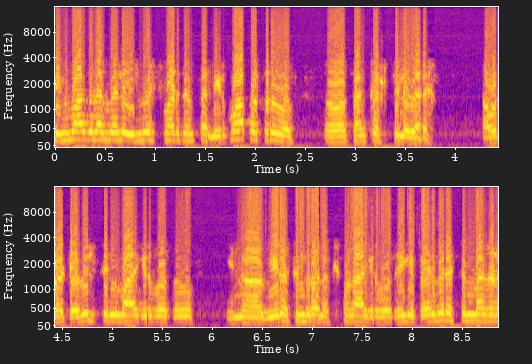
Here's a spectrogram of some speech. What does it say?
ಸಿನಿಮಾಗಳ ಮೇಲೆ ಇನ್ವೆಸ್ಟ್ ಮಾಡಿದಂತ ನಿರ್ಮಾಪಕರು ಸಂಕಷ್ಟದಲ್ಲಿದ್ದಾರೆ ಅವರ ಡೆವಿಲ್ ಸಿನಿಮಾ ಆಗಿರ್ಬೋದು ಇನ್ನು ವೀರಸಿಂಧ್ರ ಲಕ್ಷ್ಮಣ ಆಗಿರ್ಬೋದು ಹೀಗೆ ಬೇರೆ ಬೇರೆ ಸಿನಿಮಾಗಳ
